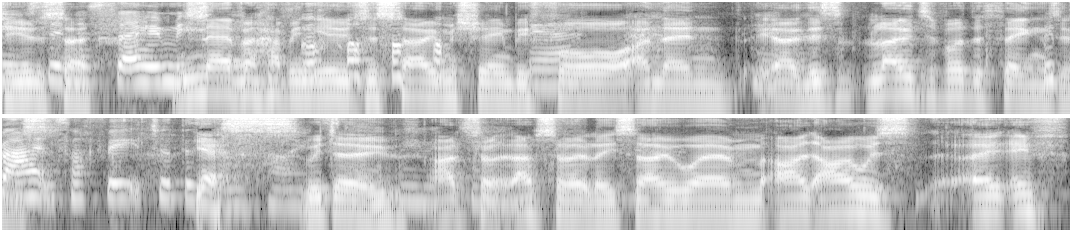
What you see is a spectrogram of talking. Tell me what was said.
to use a- sewing machine never having used a sewing machine Yeah. before, and then you know there's loads of other things. We and bounce off each other. Yes, sometimes, we do. Absolutely, absolutely. So um, I, I was if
